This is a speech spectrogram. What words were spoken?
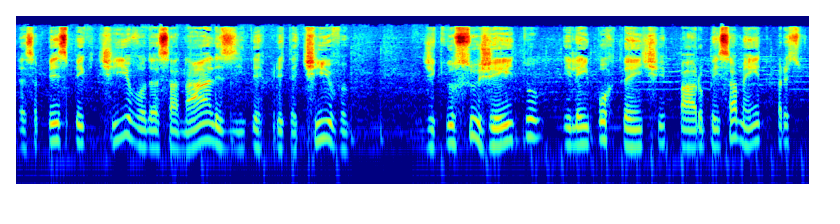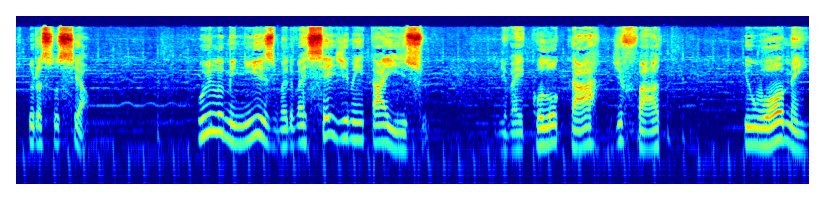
dessa perspectiva, dessa análise interpretativa de que o sujeito ele é importante para o pensamento, para a estrutura social. O iluminismo ele vai sedimentar isso. Ele vai colocar, de fato, que o homem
